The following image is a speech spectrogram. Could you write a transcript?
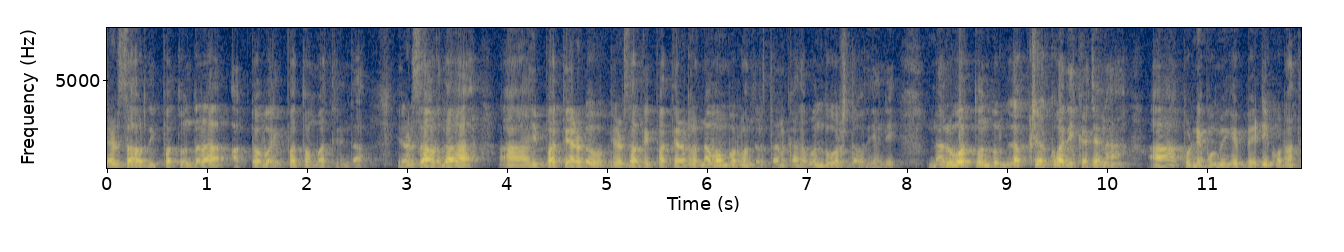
ಎರಡು ಸಾವಿರದ ಇಪ್ಪತ್ತೊಂದರ ಅಕ್ಟೋಬರ್ ಇಪ್ಪತ್ತೊಂಬತ್ತರಿಂದ ಎರಡು ಸಾವಿರದ ಇಪ್ಪತ್ತೆರಡು, ಎರಡು ಸಾವಿರದ ಇಪ್ಪತ್ತೆರಡರ ನವೆಂಬರ್ ಒಂದರ ತನಕದ ಒಂದು ವರ್ಷದ ಅವಧಿಯಲ್ಲಿ ನಲವತ್ತೊಂದು ಲಕ್ಷಕ್ಕೂ ಅಧಿಕ ಜನ ಆ ಪುಣ್ಯಭೂಮಿಗೆ ಭೇಟಿ ಕೊಡುವಂಥ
